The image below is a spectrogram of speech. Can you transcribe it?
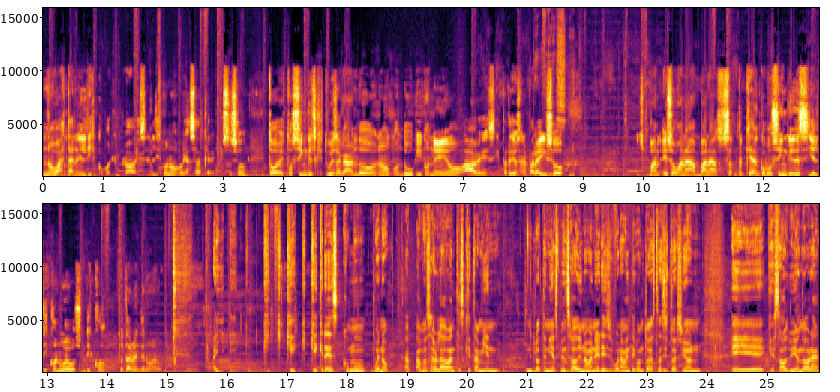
no, va a estar en el disco, por ejemplo, a veces. En el disco no voy a hacer, queremos. Son todos estos singles que estuve sacando, ¿no? Con Duki, con Neo, Aves y Perdidos en el Paraíso. Van, esos van a, van a, quedan como singles y el disco nuevo es un disco totalmente nuevo. ¿qué, crees como, bueno, hemos hablado antes que también lo tenías pensado de una manera y seguramente con toda esta situación eh, que estamos viviendo ahora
